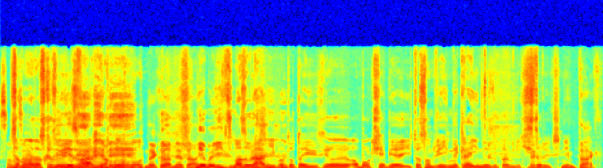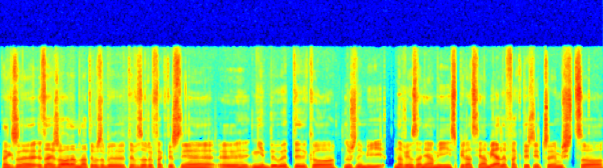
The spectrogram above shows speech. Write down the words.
sądzę... Sama nazwa wskazuje, jest Warmią. Dokładnie tak. Nie mylić z Mazurami, bo tutaj e, obok siebie i to są dwie inne krainy zupełnie historycznie. Tak, także zależało nam na tym, żeby te wzory faktycznie y, nie były tylko luźnymi nawiązaniami i inspiracjami, ale faktycznie czymś, co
